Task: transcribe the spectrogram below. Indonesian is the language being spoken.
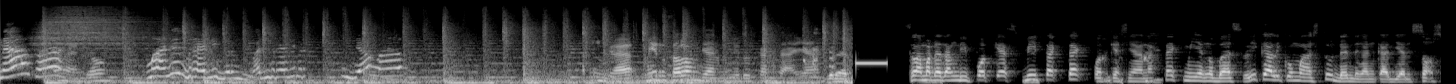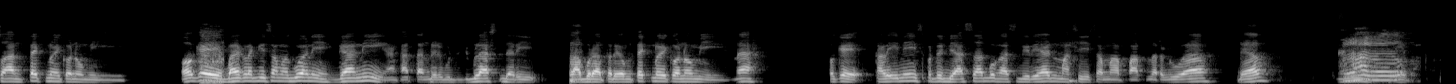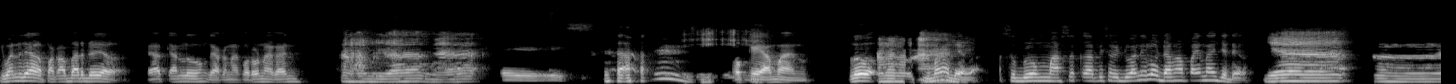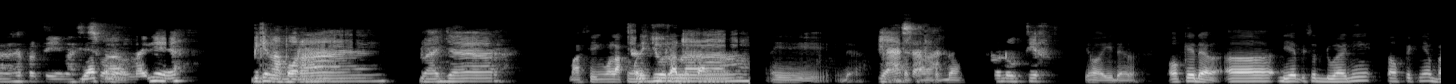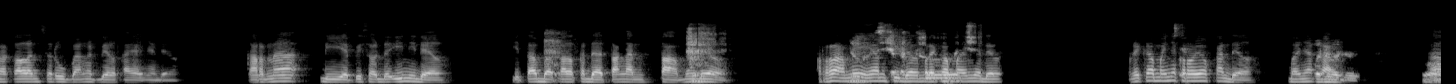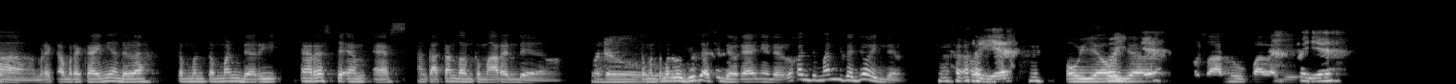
Kenapa? Jangan dong. Mana berani berbuat, berani menjawab. Enggak, Mir tolong jangan menyudutkan saya. Selamat datang di podcast Mi Tek Tek, podcastnya anak tekmi yang ngebahas lika-liku mas student dengan kajian sok-sokan teknoekonomi. Oke, balik lagi sama gua nih, Gani, angkatan 2017 dari Laboratorium Teknoekonomi. Nah, oke, kali ini seperti biasa gue nggak sendirian, masih sama partner gua, Del. Halo, halo. Gimana Del? Apa kabar Del? Sehat kan lu? Nggak kena corona kan? Alhamdulillah enggak. Eh, Oke, aman. Lu Aman aman. gimana Del? Sebelum masuk ke episode 2 nih lo udah ngapain aja Del? Ya eh, seperti Biasa, mahasiswa dong. lainnya ya. Bikin Hmm. laporan, belajar, Masih ngulak cari jurnal, Eh, udah. biasa lah. Produktif. Yo, Del. Oke, Del. Eh, di episode 2 ini topiknya bakalan seru banget, Del, kayaknya, Del. Karena di episode ini, Del, kita bakal kedatangan tamu, Del. Ramean sih, Del, mereka mainnya, Del. Mereka mainnya keroyokan, Del. Banyak kan. Nah, mereka-mereka ini adalah teman-teman dari RSCMS angkatan tahun kemarin, Del. Waduh. Teman-teman lu juga sih, Del, kayaknya, Del. Lu kan cuman juga join, Del. Oh iya. Oh iya, Oh oh iya. Perasaan lupa lagi. Oh iya.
